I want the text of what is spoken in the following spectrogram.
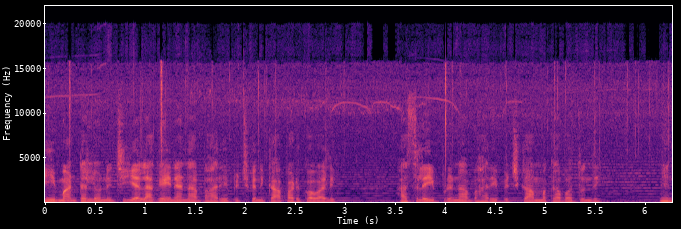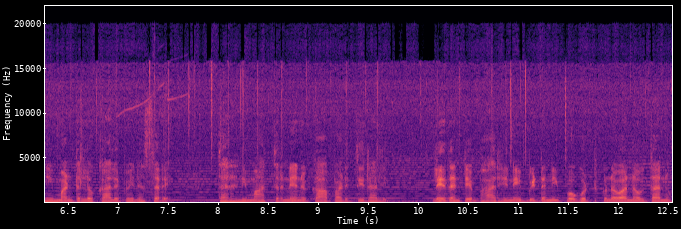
ఈ మంటల్లో నుంచి ఎలాగైనా నా భార్య పిచ్చుకని కాపాడుకోవాలి. అసలే ఇప్పుడు నా భార్య పిచ్చుక అమ్మ కాబోతుంది. నేను ఈ మంటల్లో కాలిపోయినా సరే తనని మాత్రం నేను కాపాడి తీరాలి. లేదంటే భార్యని బిడ్డని పోగొట్టుకున్నవాన్ని అవుతాను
